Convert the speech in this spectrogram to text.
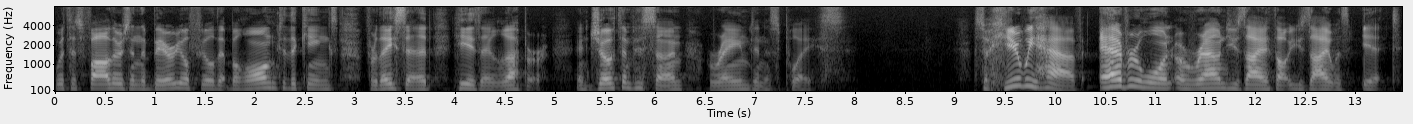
with his fathers in the burial field that belonged to the kings, for they said, He is a leper. And Jotham his son reigned in his place. So here we have everyone around Uzziah thought Uzziah was it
